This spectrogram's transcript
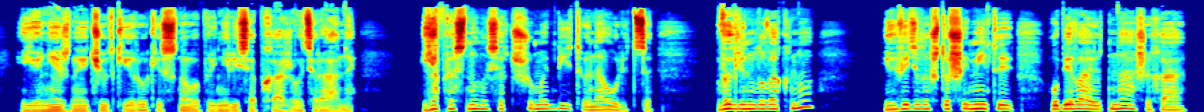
— ее нежные чуткие руки снова принялись обхаживать раны. Я проснулась от шума битвы на улице, выглянула в окно и увидела, что шемиты убивают наших, а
